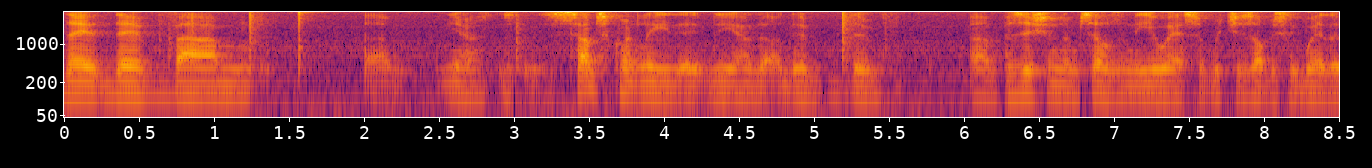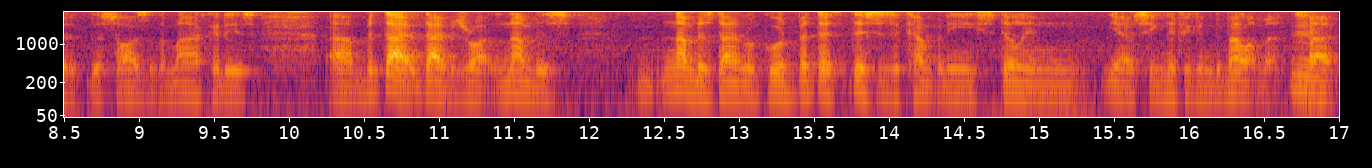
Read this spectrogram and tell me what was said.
they, they've um, um, you know, subsequently, you know, the- they've, they've uh, positioned themselves in the US, which is obviously where the, the size of the market is. Um, but Dave, David's right; the numbers numbers don't look good. But this, this is a company still in you know significant development. So,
